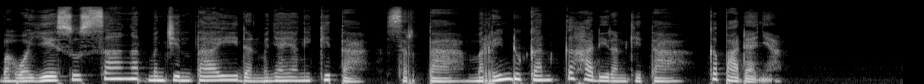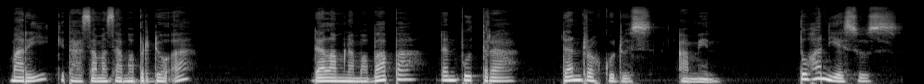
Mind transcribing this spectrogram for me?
bahwa Yesus sangat mencintai dan menyayangi kita, serta merindukan kehadiran kita kepadanya. Mari kita sama-sama berdoa. Dalam nama Bapa dan Putra dan Roh Kudus. Amin. Tuhan Yesus,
